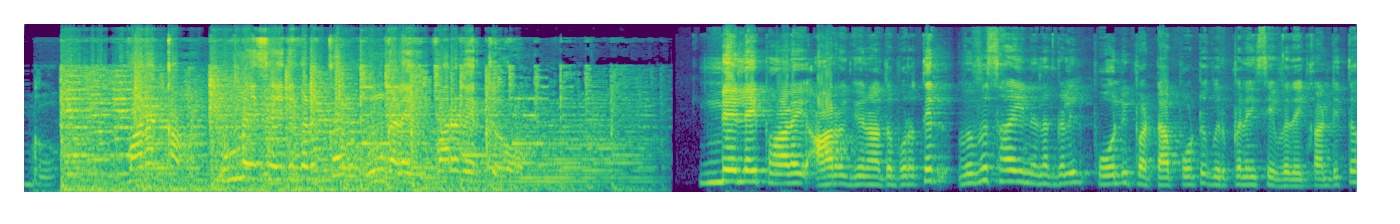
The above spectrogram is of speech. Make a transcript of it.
வணக்கம். உண்மை செய்திகளுக்கு உங்களை வரவேற்கிறோம். நெல்லைப்பாளை ஆரோக்கியநாதபுரத்தில் விவசாய நிலங்களில் போலி பட்டா போட்டு விற்பனை செய்வதை கண்டித்து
